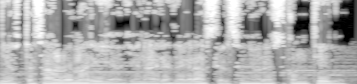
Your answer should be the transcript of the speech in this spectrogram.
Dios te salve María, llena eres de gracia, el Señor es contigo.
